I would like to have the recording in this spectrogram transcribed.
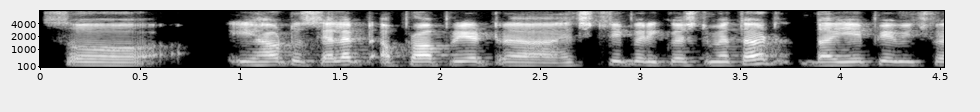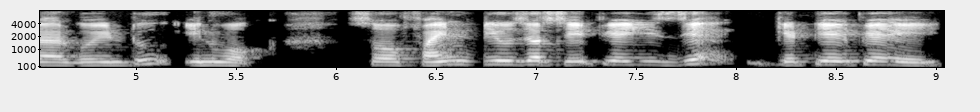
So you have to select appropriate uh, HTTP request method, the API which we are going to invoke. So find users API is a get API.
